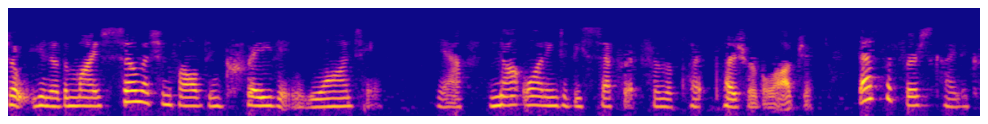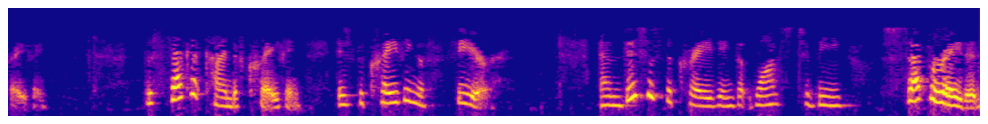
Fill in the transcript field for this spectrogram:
So, you know, the mind's so much involved in craving, wanting, yeah, not wanting to be separate from a ple- pleasurable object. That's the first kind of craving. The second kind of craving is the craving of fear. And this is the craving that wants to be separated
